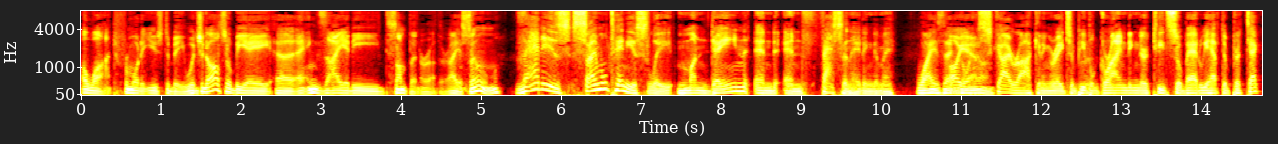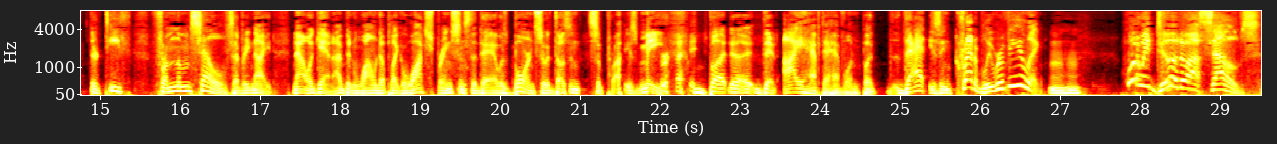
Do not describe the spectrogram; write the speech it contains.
a lot from what it used to be, which would also be a uh, anxiety something or other. I assume. That is simultaneously mundane and, and fascinating to me. Why is that oh going yeah, on? skyrocketing rates of people grinding their teeth so bad we have to protect their teeth from themselves every night. Now again, I've been wound up like a watch spring since the day I was born, so it doesn't surprise me. But uh, that I have to have one. But that is incredibly revealing. Mm-hmm. What do we do to ourselves?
